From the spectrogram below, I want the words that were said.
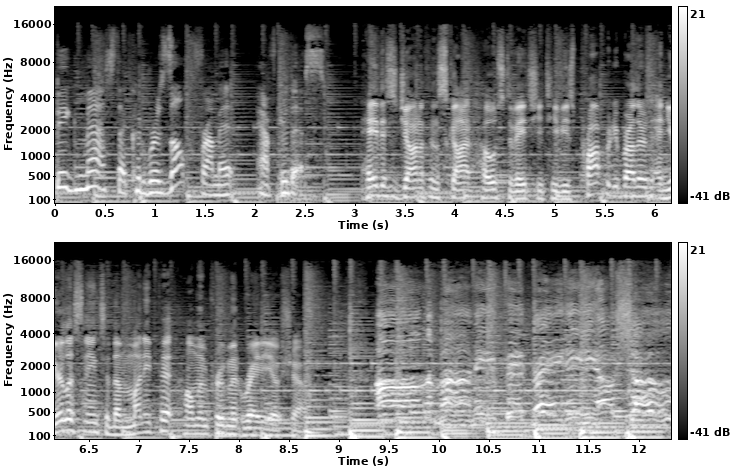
big mess that could result from it after this. Hey, this is Jonathan Scott, host of HGTV's Property Brothers, and you're listening to the Money Pit Home Improvement Radio Show. On the Money Pit Radio Show.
